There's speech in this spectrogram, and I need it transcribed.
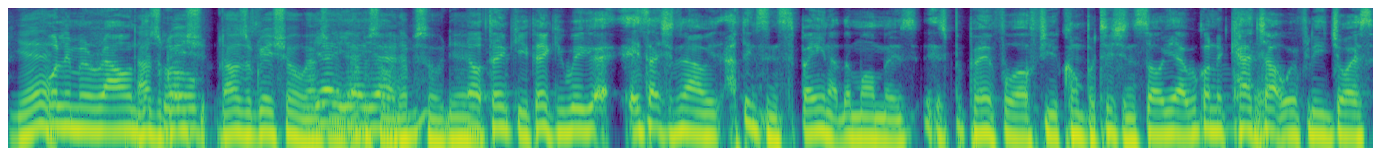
yeah. follow him around That was, a great globe. sh- that was a great show, actually. yeah, episode, yeah. episode, yeah. No, thank you, thank you. We it's actually now. I think it's in Spain at the moment. It's, it's preparing for a few competitions. So yeah, we're going to catch up with Lee Joyce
